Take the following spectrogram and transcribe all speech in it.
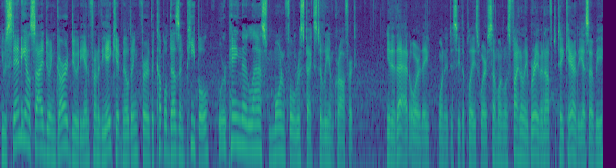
He was standing outside doing guard duty in front of the AKIP building for the couple dozen people who were paying their last mournful respects to Liam Crawford. Either that, or they wanted to see the place where someone was finally brave enough to take care of the SOB.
